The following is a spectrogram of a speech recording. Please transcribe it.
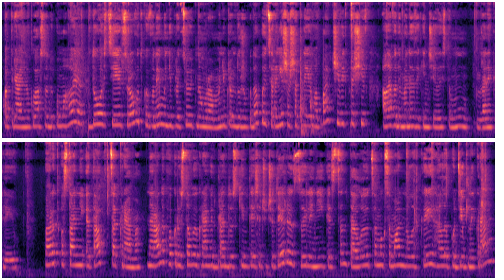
От реально класно допомагає. До з цією сироваткою вони мені працюють на ура. Мені прям дуже подобається. Раніше ще клеїла патчі від прищів, але вони в мене закінчились, тому вже не клею. Перед останній етап це креми. На ранок використовую крем від бренду Skin 1004 з лінійки з центелою. Це максимально легкий гелеподібний крем.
